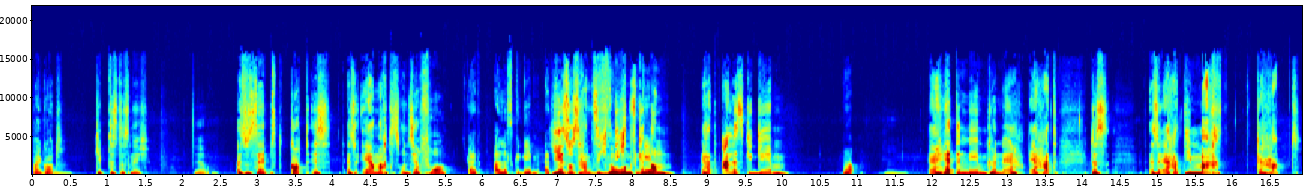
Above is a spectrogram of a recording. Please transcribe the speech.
bei Gott. Mhm. Gibt es das nicht? Ja. Also selbst Gott ist, also er macht es uns ja vor. Er hat alles gegeben. Hat Jesus hat sich Sohn nichts gegeben. genommen. Er hat alles gegeben. Ja. Mhm. Er hätte nehmen können. Er, er hat das, also er hat die Macht gehabt,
